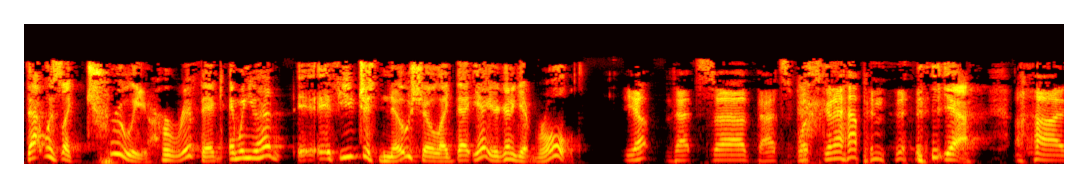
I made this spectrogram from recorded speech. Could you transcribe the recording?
that was like truly horrific. And when you have, if you just no show like that, yeah, you're going to get rolled. Yep, that's uh, that's what's going to happen. yeah. Uh,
